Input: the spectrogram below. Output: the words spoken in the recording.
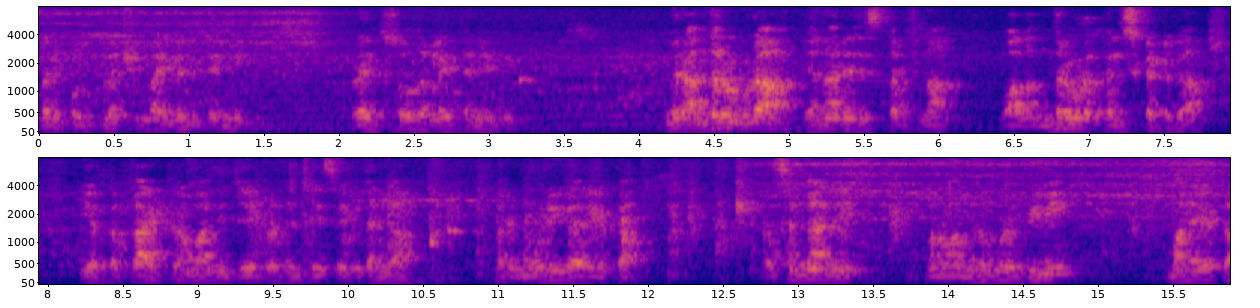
మరి పొదుపు లక్ష్యం మహిళలు అయితేనేమి రైతు సోదరులు అయితేనేమి మీరు అందరూ కూడా ఎన్ఆర్ఎస్ తరఫున వాళ్ళందరూ కూడా కలిసికట్టుగా ఈ యొక్క కార్యక్రమాన్ని జయప్రదం చేసే విధంగా మరి మోడీ గారి యొక్క ప్రసంగాన్ని మనం అందరం కూడా విని మన యొక్క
